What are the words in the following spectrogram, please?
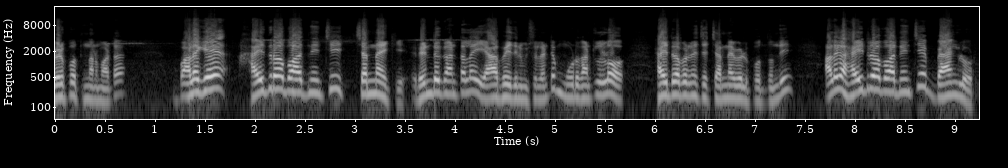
వెళ్ళిపోతుంది అనమాట అలాగే హైదరాబాద్ నుంచి చెన్నైకి రెండు గంటల యాభై ఐదు నిమిషాలు అంటే మూడు గంటల్లో హైదరాబాద్ నుంచి చెన్నై వెళ్ళిపోతుంది. అలాగే హైదరాబాద్ నుంచి బెంగళూరు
